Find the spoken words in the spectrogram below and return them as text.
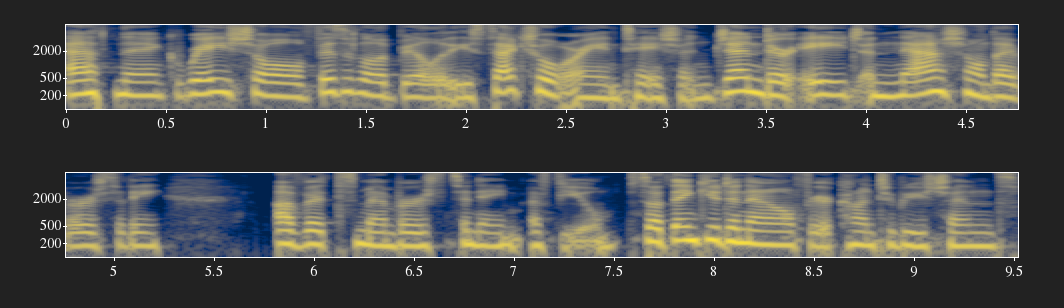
ethnic, racial, physical ability, sexual orientation, gender, age, and national diversity of its members, to name a few. So, thank you, Danau, for your contributions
